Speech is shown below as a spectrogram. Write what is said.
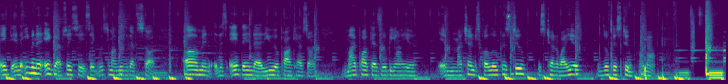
Anchor, and even the Anchor app. Say, say, say, listen to my music at the start. Um, and it's anything that you hear podcasts on. My podcast will be on here, and my channel is called Lucas Two. This channel right here is Lucas Two. I'm out.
